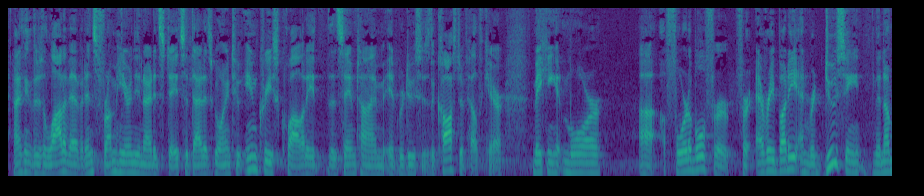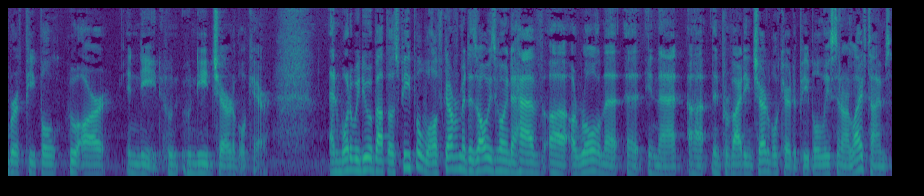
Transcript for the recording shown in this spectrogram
And I think there's a lot of evidence from here in the United States that that is going to increase quality at the same time it reduces the cost of healthcare, making it more uh, affordable for, for everybody and reducing the number of people who are in need, who, who need charitable care. And what do we do about those people? Well, if government is always going to have uh, a role in that, uh, in, that uh, in providing charitable care to people, at least in our lifetimes,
